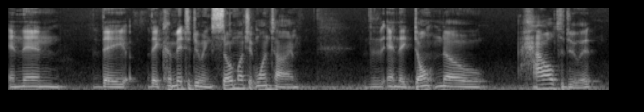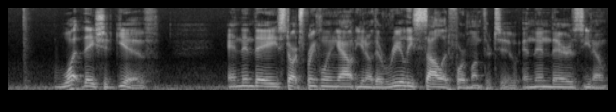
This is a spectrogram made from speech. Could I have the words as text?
and then they they commit to doing so much at one time, and they don't know how to do it, what they should give, and then they start sprinkling out. You know, they're really solid for a month or two, and then there's you know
